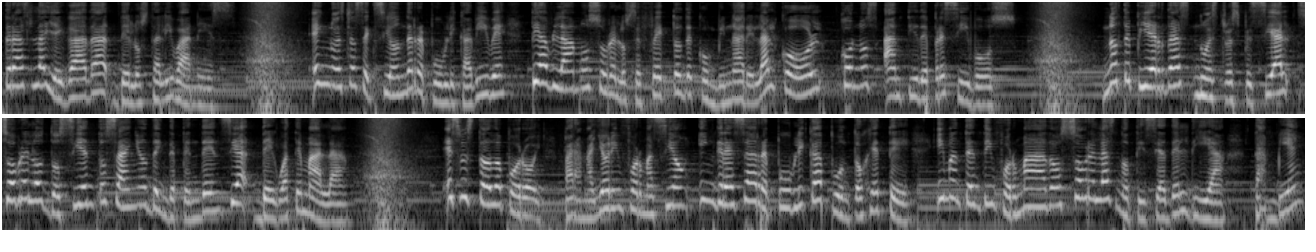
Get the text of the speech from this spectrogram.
tras la llegada de los talibanes. Nuestra sección de República Vive te hablamos sobre los efectos de combinar el alcohol con los antidepresivos. No te pierdas nuestro especial sobre los 200 años de independencia de Guatemala. Eso es todo por hoy. Para mayor información ingresa a república.gt y mantente informado sobre las noticias del día. También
